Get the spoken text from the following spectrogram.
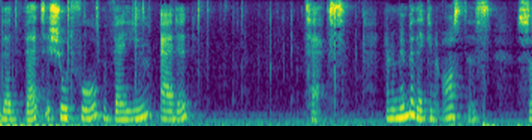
that VAT is short for value added tax. And remember they can ask this, so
